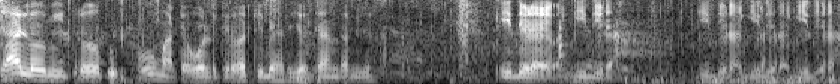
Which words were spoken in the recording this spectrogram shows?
ચાલો મિત્રો, હું માટે હોલ્ડ કર્યો હરકી બહાર જો, ધ્યાન રાખજો ગીદીડા આવ્યા ગીદીડા ગીદીડા ગીદીડા ગીદીડા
